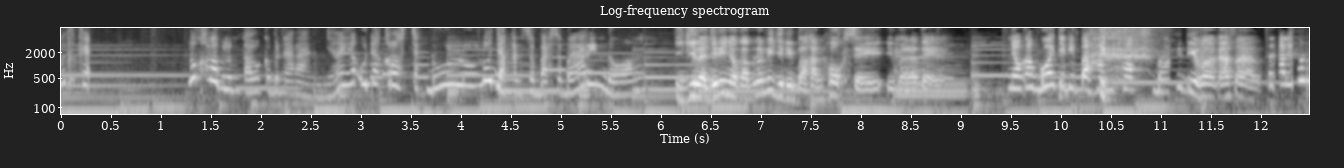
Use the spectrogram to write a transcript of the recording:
Gue tuh kayak, lu kalau belum tahu kebenarannya ya udah cross check dulu, lu jangan sebar-sebarin dong. Ih, gila jadi nyokap lu nih jadi bahan hoax ya ibaratnya ya. Nyokap gue jadi bahan hoax banget. Di Makassar. Sekalipun,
